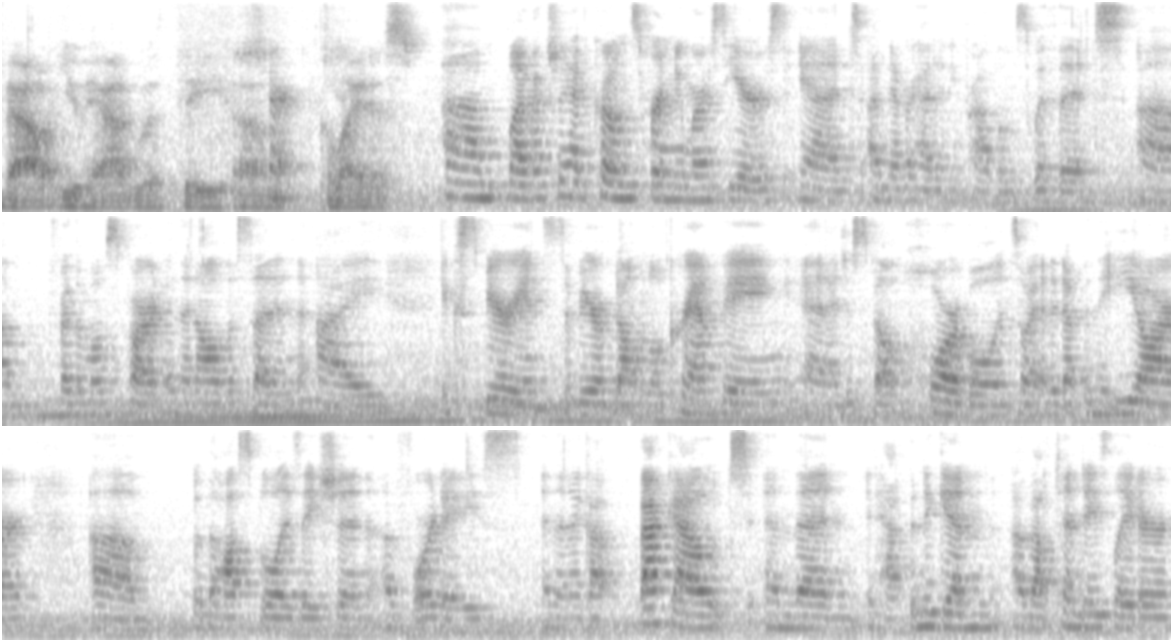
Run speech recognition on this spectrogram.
bout you had with the um, Sure. colitis. Um, well, I've actually had Crohn's for numerous years, and I've never had any problems with it um, for the most part. And then all of a sudden, I experienced severe abdominal cramping, and I just felt horrible. And so I ended up in the ER um, with a hospitalization of four days. And then I got back out, and then it happened again about 10 days later,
